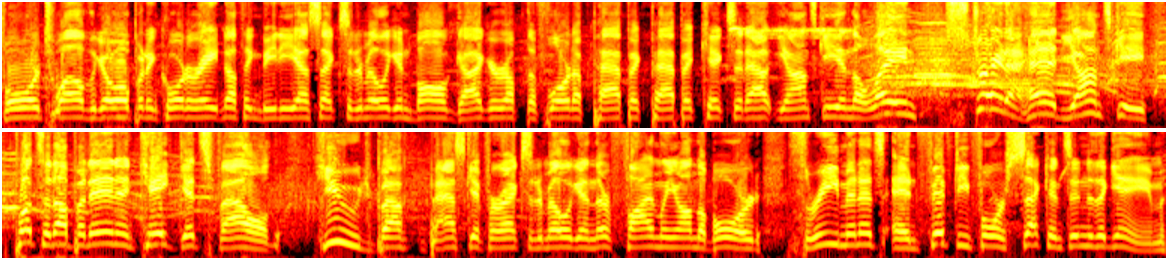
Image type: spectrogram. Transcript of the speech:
4-12 to go, opening quarter, 8 0 BDS Exeter Milligan ball. Geiger up the floor to Papik. Papik kicks it out. Jansky in the lane, straight ahead. Jansky puts it up and in, and Kate gets fouled. Huge ba- basket for Exeter Milligan. They're finally on the board. Three minutes and 54 seconds into the game.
